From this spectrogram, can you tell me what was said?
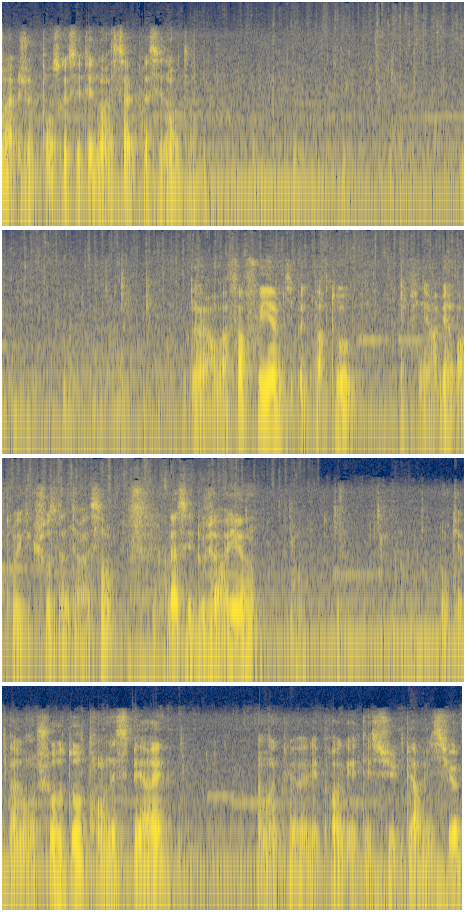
Ouais, je pense que c'était dans la salle précédente. Alors, on va farfouiller un petit peu de partout. On finira bien par trouver quelque chose d'intéressant. Là, c'est d'où j'arrive. hein. Donc, il n'y a pas grand chose d'autre à en espérer. À moins que les progs aient été super vicieux.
